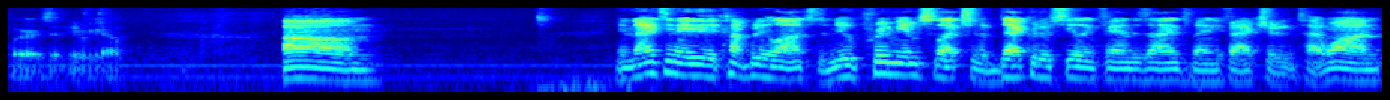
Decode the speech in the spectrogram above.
Where is it? Here we go. Um, in 1980, the company launched a new premium selection of decorative ceiling fan designs manufactured in Taiwan.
